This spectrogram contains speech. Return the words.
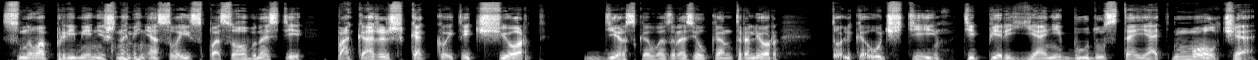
Снова применишь на меня свои способности? Покажешь, какой ты черт?» Дерзко возразил контролер. «Только учти, теперь я не буду стоять молча!»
